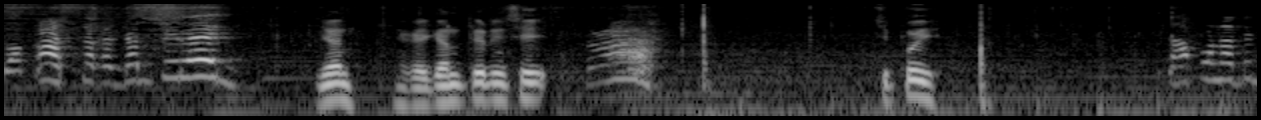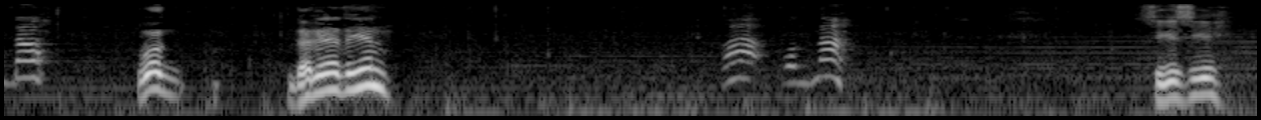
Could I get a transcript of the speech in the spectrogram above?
Wakas, nakaganti rin. Yan, nakaganti rin si si Poy. Tapon natin to. Wag. Dali natin yan. Ha, wag na. Sige, sige.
